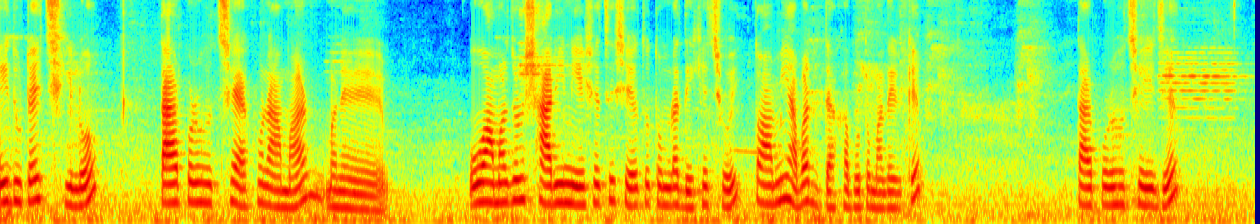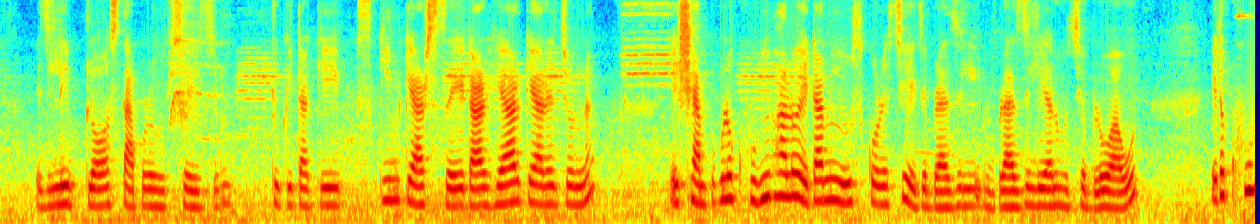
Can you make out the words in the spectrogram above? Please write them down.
এই দুটাই ছিল। তারপরে হচ্ছে এখন আমার মানে ও আমার জন্য শাড়ি নিয়ে এসেছে, সেহেতু তোমরা দেখেছই। তো আমি আবার দেখাবো তোমাদেরকে। তারপরে হচ্ছে এই যে এই যে লিপ গ্লস তারপরে হচ্ছে এই যে টুকিটাকি স্কিন কেয়ার সেট আর হেয়ার কেয়ারের জন্য। এই শ্যাম্পুগুলো খুবই ভালো, এটা আমি ইউজ করেছি, এই যে ব্রাজিল ব্রাজিলিয়ান হচ্ছে ব্লো আউট এটা খুব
